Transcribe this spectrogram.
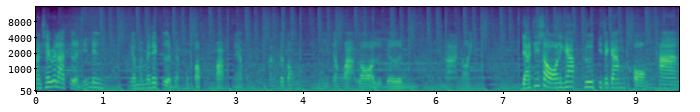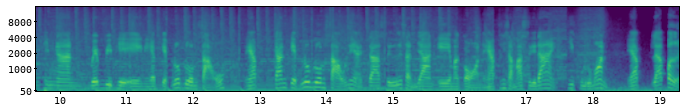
มันใช้เวลาเกิดนิดนึงเนี่ยมันไม่ได้เกิดแบบปุบปับปุบปับนะครับนั้นก็ต้องมีจังหวะรอหรือเดินหาหน่อย อย่างที่สองนะครับคือกิจกรรมของทางทีมงานเว็บ VP เองนะครับเก็บรวบรวมเสานะครับการเก็บรวบรวมเสาเนี่ยจะซื้อสัญญาณ A มาก่อนนะครับที่สามารถซื้อได้ที่คูรูมอนนะครับและเปิด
